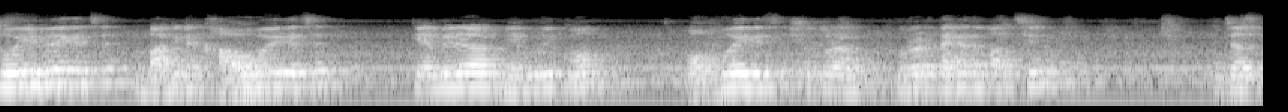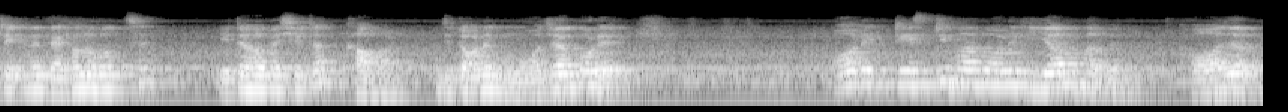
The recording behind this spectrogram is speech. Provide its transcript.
তৈরি হয়ে গেছে, বাকিটা খাওয়া হয়ে গেছে, ক্যামেরা মেমোরি কম অফ হয়ে গেছে, সুতরাং পুরোটা দেখাতে পাচ্ছি না জাস্ট এখানে দেখানো হচ্ছে। এটা হবে সেটা খাবার। যেটা অনেক মজা করে, অনেক টেস্টি ভাবে, অনেক ইয়াম ভাবে খাওয়া যাবে।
